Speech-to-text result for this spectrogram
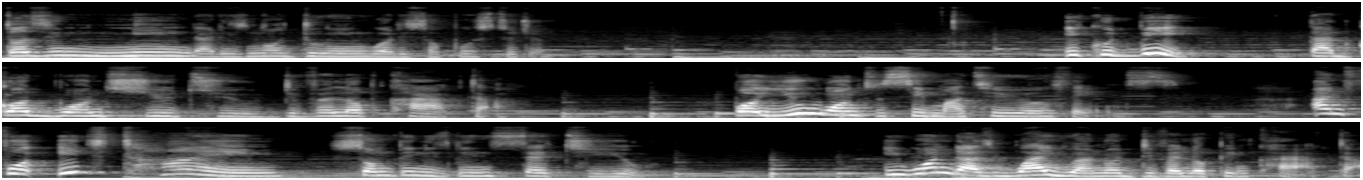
doesn't mean that he's not doing what he's supposed to do. It could be that God wants you to develop character, but you want to see material things. And for each time something is being said to you, he wonders why you are not developing character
